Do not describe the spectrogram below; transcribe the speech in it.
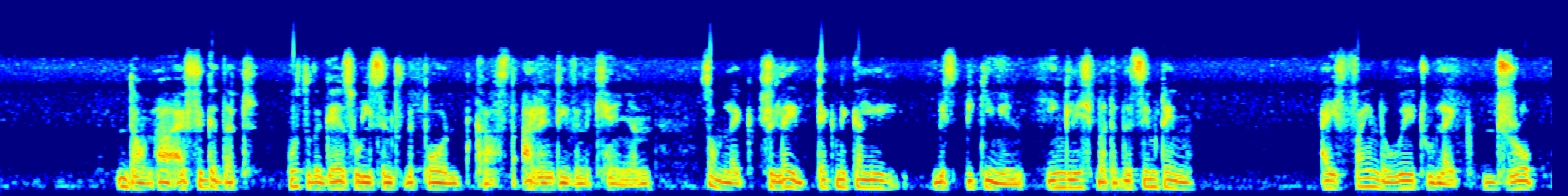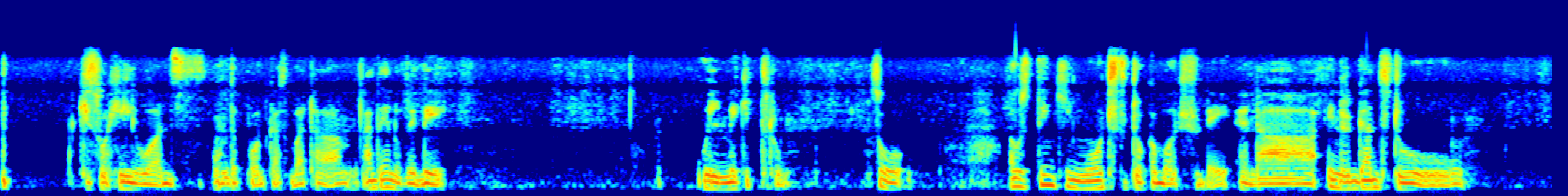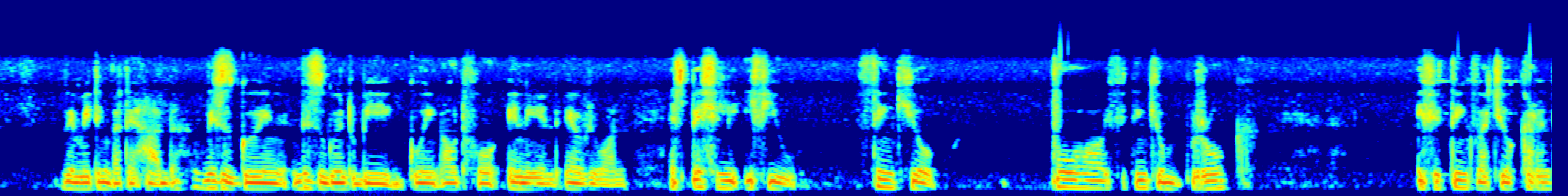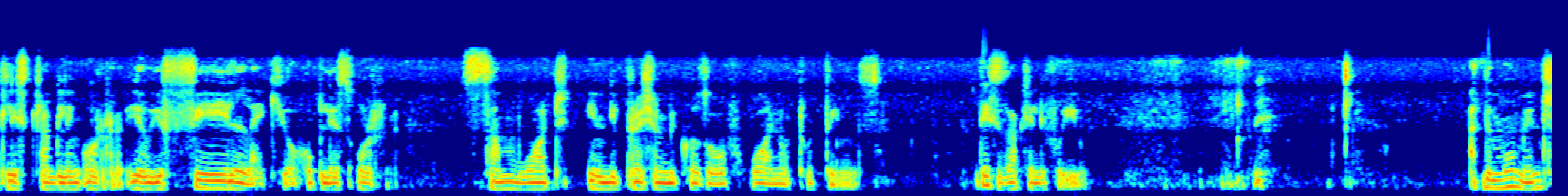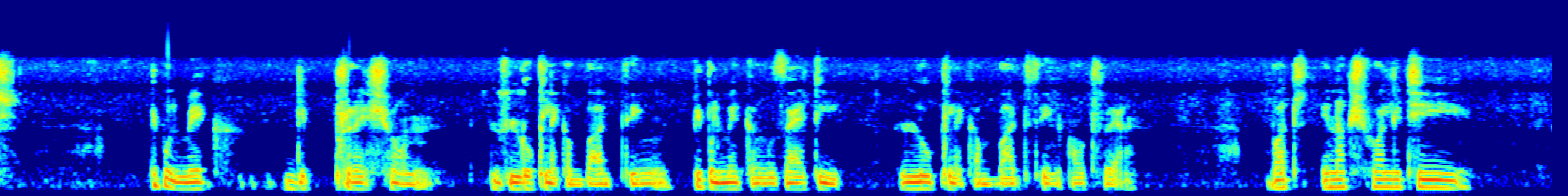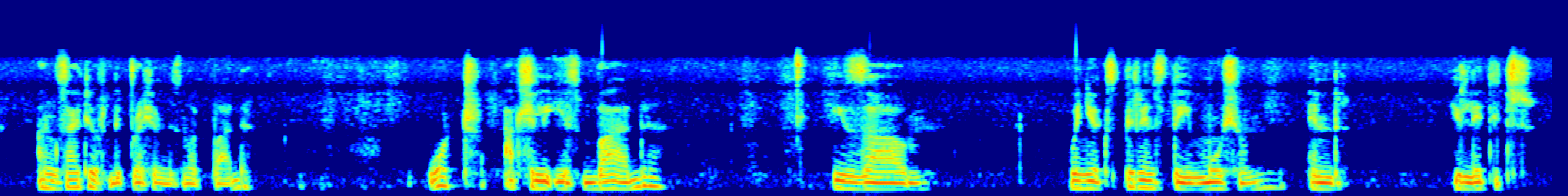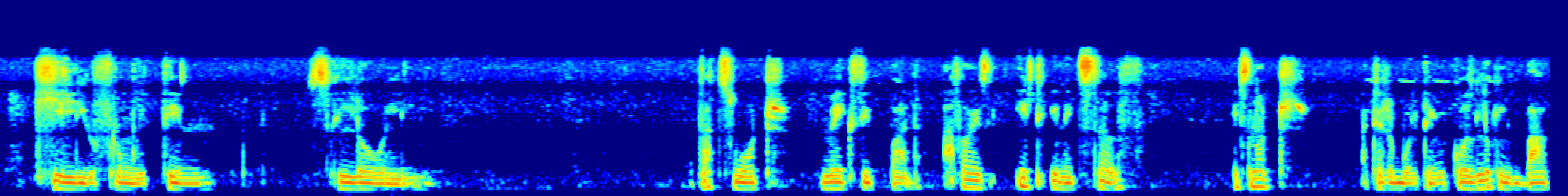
down. Uh, I figured that most of the guys who listen to the podcast aren't even Kenyan. So I'm like, should I technically be speaking in English, but at the same time, I find a way to like drop Kiswahili words on the podcast. But um, at the end of the day, we'll make it through. So I was thinking what to talk about today, and uh, in regards to the meeting that I had, this is going this is going to be going out for any and everyone, especially if you think you're poor, if you think you're broke, if you think that you're currently struggling or you, you feel like you're hopeless or somewhat in depression because of one or two things. This is actually for you. At the moment, people make depression look like a bad thing. People make anxiety look like a bad thing out there. But in actuality, anxiety or depression is not bad. What actually is bad is um, when you experience the emotion and you let it kill you from within slowly. That's what makes it bad. Otherwise, it in itself, it's not a terrible thing. Because looking back,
